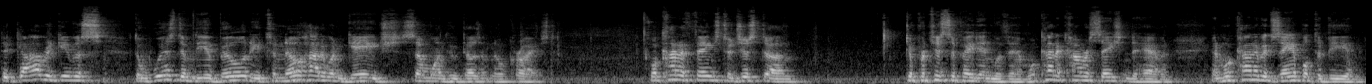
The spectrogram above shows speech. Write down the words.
That God would give us the wisdom, the ability to know how to engage someone who doesn't know Christ. What kind of things to just um, to participate in with them, what kind of conversation to have, and, and what kind of example to be, and,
